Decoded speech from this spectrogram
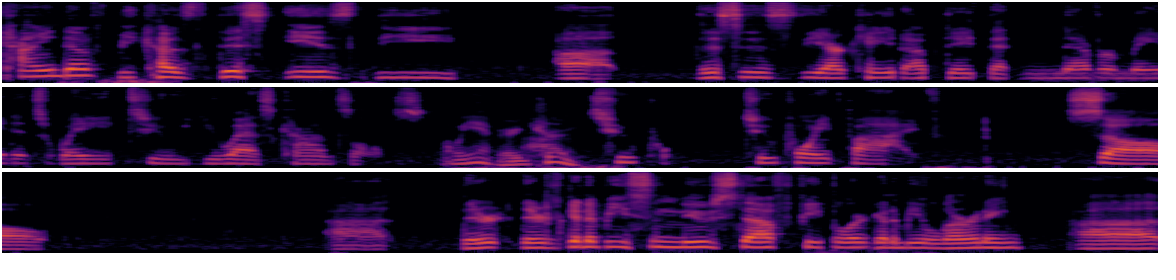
kind of, because this is the uh, this is the arcade update that never made its way to U.S. consoles. Oh yeah, very true. Uh, two two point five. So uh, there there's going to be some new stuff. People are going to be learning. Uh,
